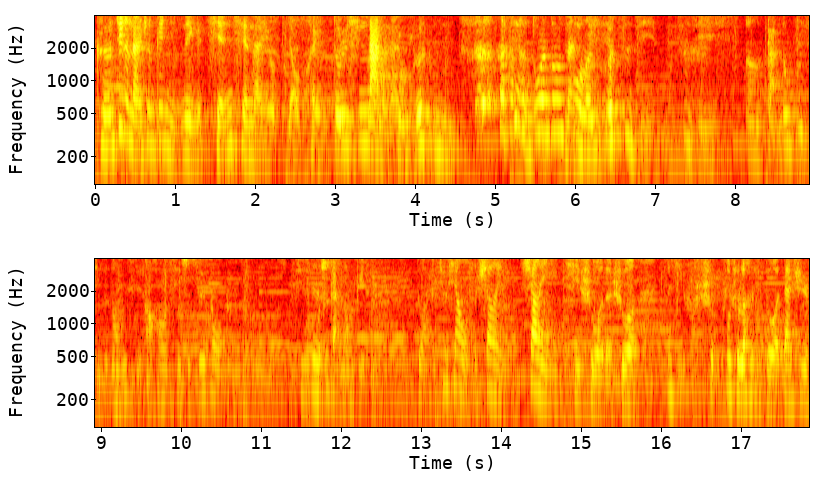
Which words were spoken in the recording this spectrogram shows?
可能这个男生跟你那个前前男友比较配，都是心大的男子。嗯，而且很多人都是做了一些 自己自己嗯感动自己的东西，然后其实最后其实不是感动别人。对，就像我们上一上一期说的，说自己付付出了很多，但是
